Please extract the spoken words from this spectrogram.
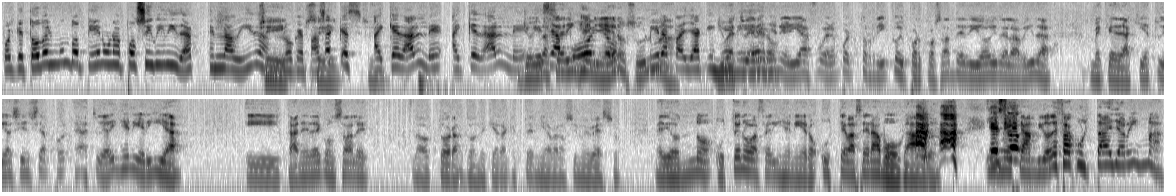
porque todo el mundo tiene una posibilidad en la vida. Lo que pasa es que hay que darle, hay que darle Yo iba a ser ingeniero, Mira para allá que ingeniero. Yo estudiar ingeniería fuera de Puerto Rico y por cosas de Dios y de la vida me quedé aquí a estudiar ciencia, a estudiar ingeniería. Y Tania de González, la doctora, donde quiera que esté, mi abrazo y mi beso me dijo, no, usted no va a ser ingeniero, usted va a ser abogado. y me cambió de facultad ella misma.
